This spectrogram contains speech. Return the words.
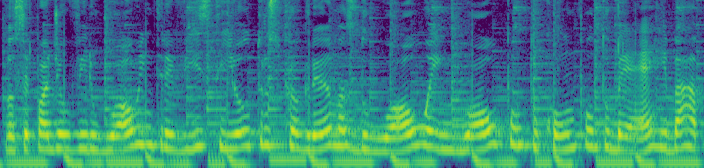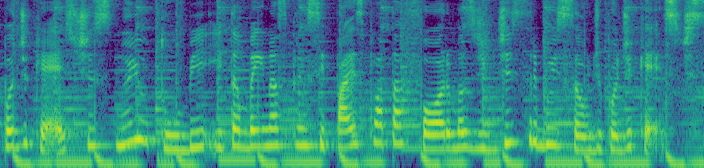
Você pode ouvir o UOL Entrevista e outros programas do UOL em uol.com.br/podcasts, no YouTube e também nas principais plataformas de distribuição de podcasts.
